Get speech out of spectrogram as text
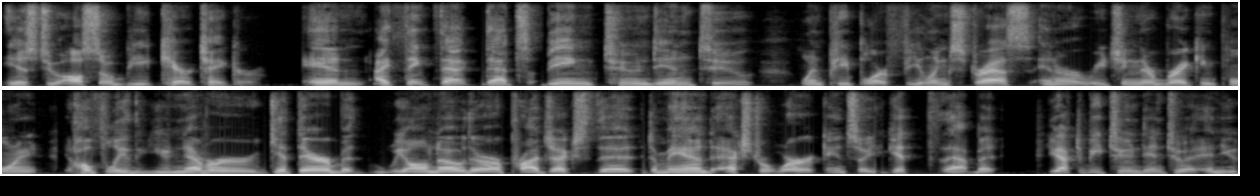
is to also be caretaker. And I think that that's being tuned into when people are feeling stress and are reaching their breaking point. Hopefully, you never get there, but we all know there are projects that demand extra work. And so you get to that, but you have to be tuned into it. And you,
